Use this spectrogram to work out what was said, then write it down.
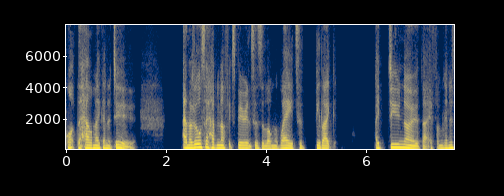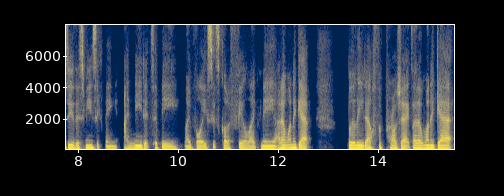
What the hell am I going to do? And I'd also had enough experiences along the way to be like, I do know that if I'm going to do this music thing, I need it to be my voice. It's got to feel like me. I don't want to get bullied off a project. I don't want to get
